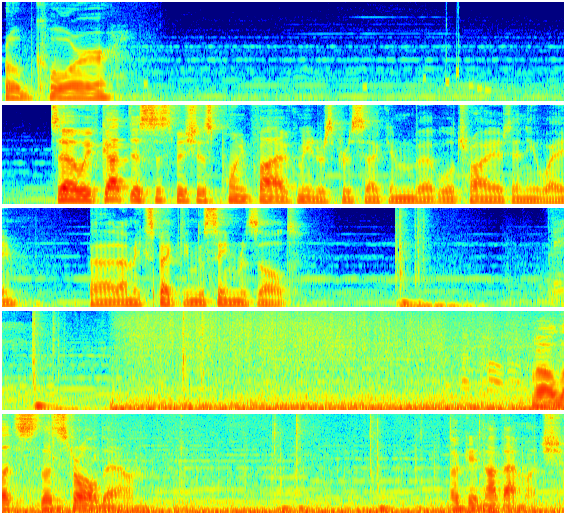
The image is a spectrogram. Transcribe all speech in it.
Probe core. So we've got this suspicious 0.5 meters per second, but we'll try it anyway. But I'm expecting the same result. Well, let's let's stroll down. Okay, not that much.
